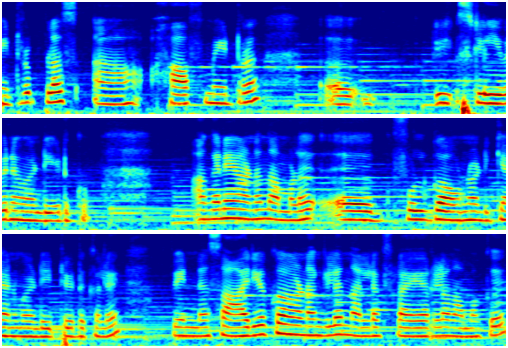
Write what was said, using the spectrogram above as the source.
മീറ്റർ പ്ലസ് ഹാഫ് മീറ്റർ സ്ലീവിന് വേണ്ടി എടുക്കും. അങ്ങനെയാണ് നമ്മൾ ഫുൾ ഗൗൺ അടിക്കാൻ വേണ്ടിയിട്ട് എടുക്കൽ പിന്നെ സാരിയൊക്കെ ആണെങ്കിൽ നല്ല ഫ്ലയറിൽ നമുക്ക്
